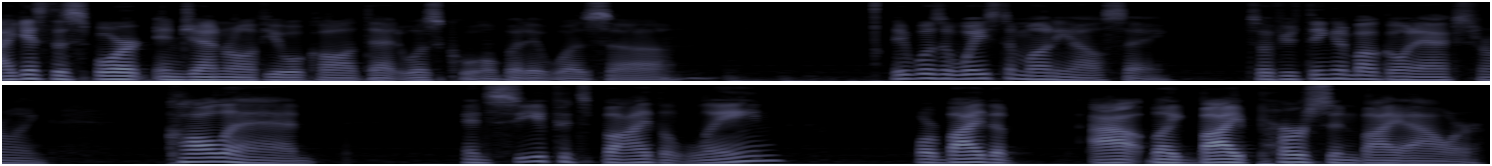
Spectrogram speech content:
I guess the sport in general, if you will call it that, was cool, but it was uh, it was a waste of money, I'll say. So if you're thinking about going axe throwing, call ahead and see if it's by the lane or by the out like by person by hour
